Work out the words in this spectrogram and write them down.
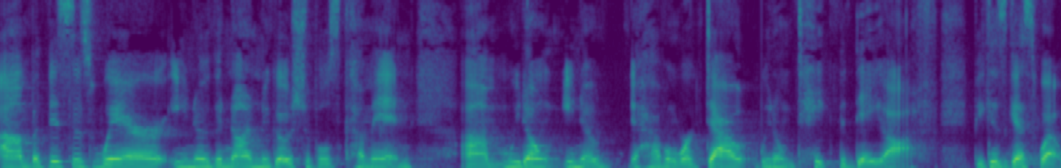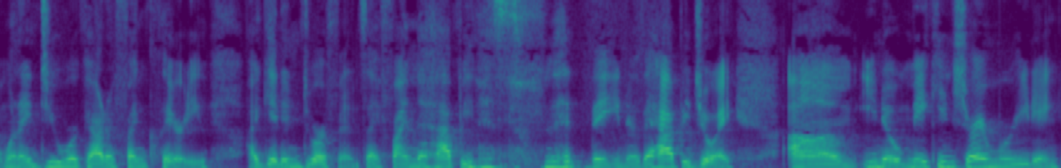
Um, but this is where, you know, the non negotiables come in. Um, we don't, you know, haven't worked out. We don't take the day off because guess what? When I do work out, I find clarity. I get endorphins. I find the happiness that, the, you know, the happy joy. Um, you know, making sure I'm reading,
